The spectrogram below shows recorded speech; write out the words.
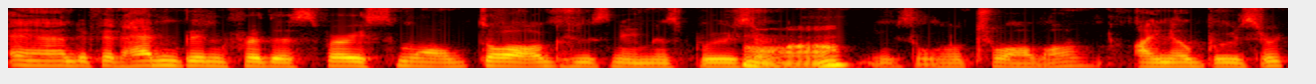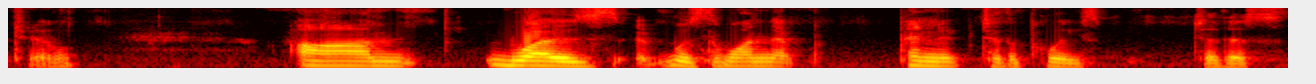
and if it hadn't been for this very small dog whose name is bruiser Aww. he's a little chihuahua i know bruiser too um, was was the one that pinned it to the police to this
